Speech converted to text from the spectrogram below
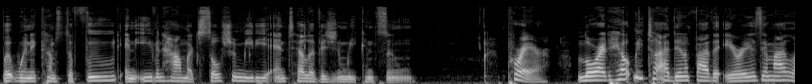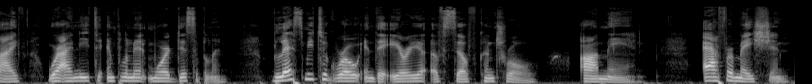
but when it comes to food and even how much social media and television we consume. Prayer Lord, help me to identify the areas in my life where I need to implement more discipline. Bless me to grow in the area of self control. Amen. Affirmation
